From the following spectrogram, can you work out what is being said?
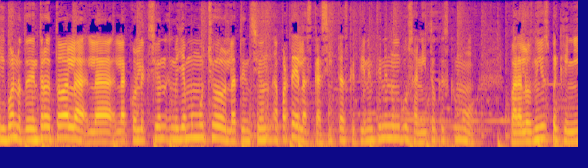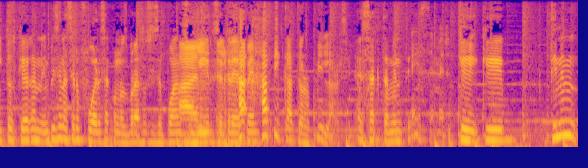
y bueno, dentro de toda la, la- la colección me llamó mucho la atención, aparte de las casitas que tienen, tienen un gusanito que es como para los niños pequeñitos que hagan, empiecen a hacer fuerza con los brazos y se puedan Ah, el- subir, se el trepen. ha- Happy Caterpillar se llama. Exactamente. Ese mero. que, que tienen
